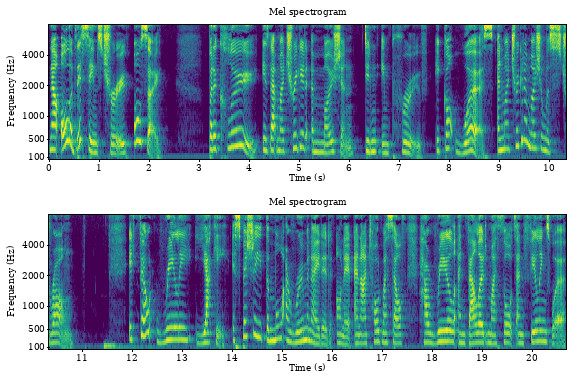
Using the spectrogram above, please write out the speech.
Now, all of this seems true also. But a clue is that my triggered emotion didn't improve. It got worse, and my triggered emotion was strong. It felt really yucky, especially the more I ruminated on it and I told myself how real and valid my thoughts and feelings were.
